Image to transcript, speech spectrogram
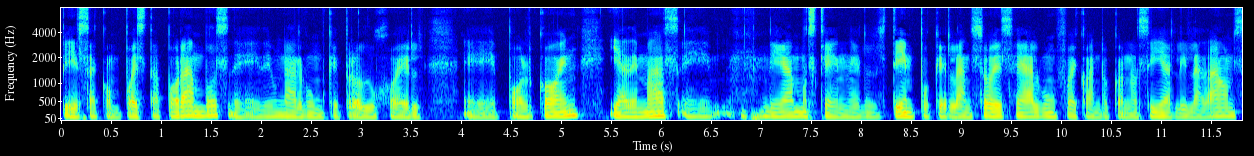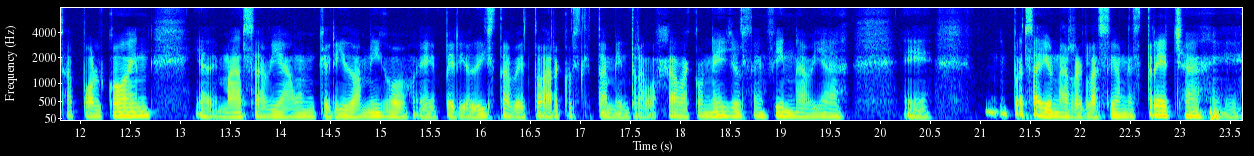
pieza compuesta por ambos de, un álbum que produjo él eh, Paul Cohen. Y además eh, digamos que en el tiempo que lanzó ese álbum fue cuando conocí a Lila Downs, a Paul Cohen. Y además había un querido amigo eh, periodista Beto Arcos que también trabajaba con ellos, en fin había eh, pues hay una relación estrecha, eh,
